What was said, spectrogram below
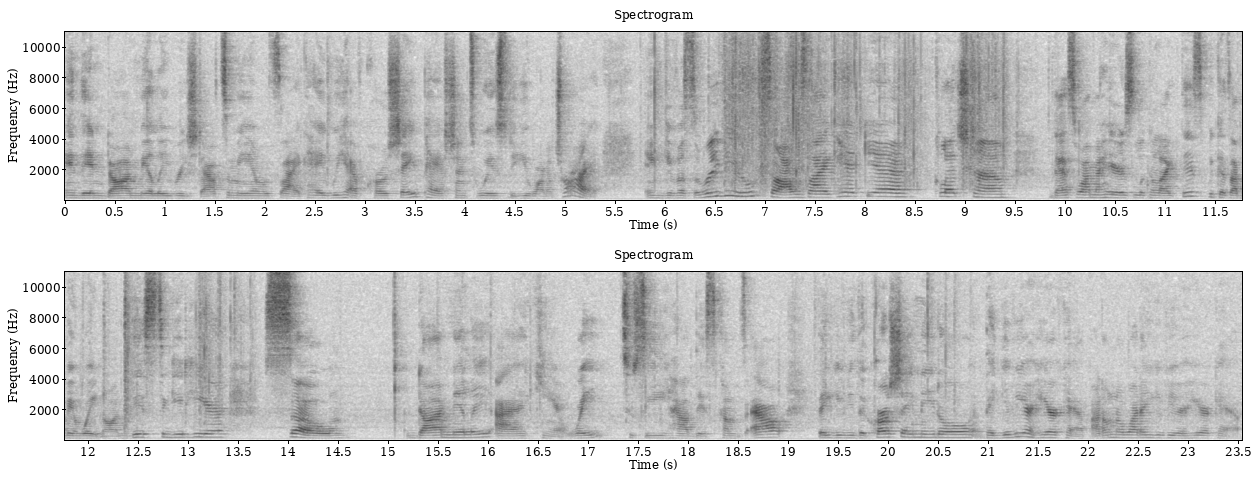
And then Don Millie reached out to me and was like, hey, we have Crochet Passion Twist. Do you want to try it? And give us a review. So I was like, heck yeah, clutch time. That's why my hair is looking like this because I've been waiting on this to get here. So Don Millie. I can't wait to see how this comes out. They give you the crochet needle. They give you a hair cap. I don't know why they give you a hair cap.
